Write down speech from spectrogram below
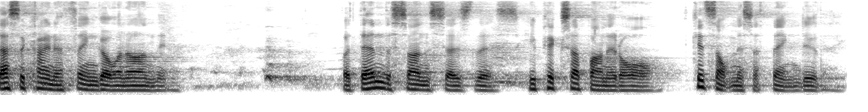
that's the kind of thing going on there. But then the son says this. He picks up on it all. Kids don't miss a thing, do they?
